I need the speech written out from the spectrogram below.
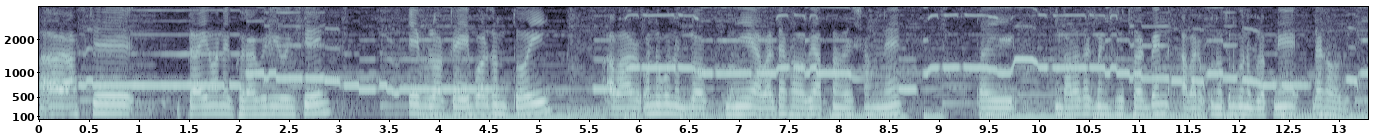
আর আজকে প্রায় অনেক ঘোরাঘুরি হয়েছে। এই ব্লগটা এ পর্যন্তই। আবার অন্য কোনো ব্লগ নিয়ে আবার দেখা হবে আপনাদের সামনে। তাই ভালো থাকবেন, সুস্থ থাকবেন। আবার নতুন কোনো ব্লগ নিয়ে দেখা হবে।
